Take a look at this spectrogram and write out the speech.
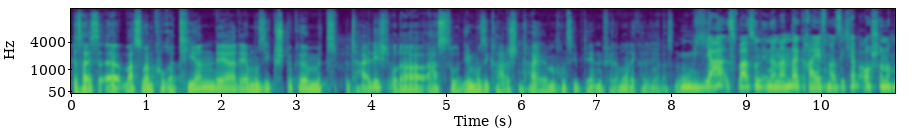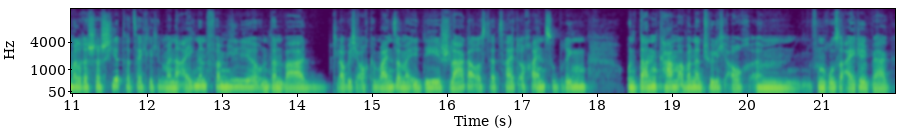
Das heißt, äh, warst du beim Kuratieren der, der Musikstücke mit beteiligt oder hast du den musikalischen Teil im Prinzip den Philharmonikern überlassen? Ja, es war so ein Ineinandergreifen. Also ich habe auch schon nochmal recherchiert, tatsächlich in meiner eigenen Familie. Und dann war, glaube ich, auch gemeinsame Idee, Schlager aus der Zeit auch reinzubringen. Und dann kam aber natürlich auch ähm, von Rose Eichelberg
